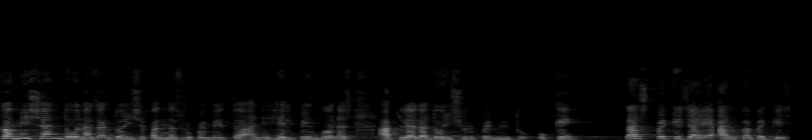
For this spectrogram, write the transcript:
कमिशन दोन हजार दोनशे पन्नास रुपये मिळतं आणि हेल्पिंग बोनस आपल्याला दोनशे रुपये मिळतो. ओके लास्ट पॅकेज आहे अल्फा पॅकेज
